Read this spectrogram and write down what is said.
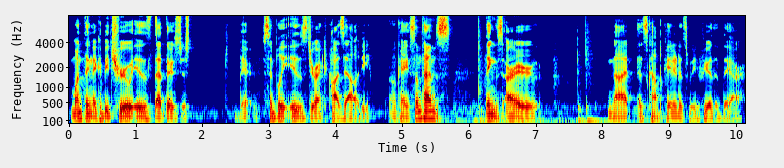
one thing that could be true is that there's just there simply is direct causality. Okay, sometimes things are not as complicated as we fear that they are.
